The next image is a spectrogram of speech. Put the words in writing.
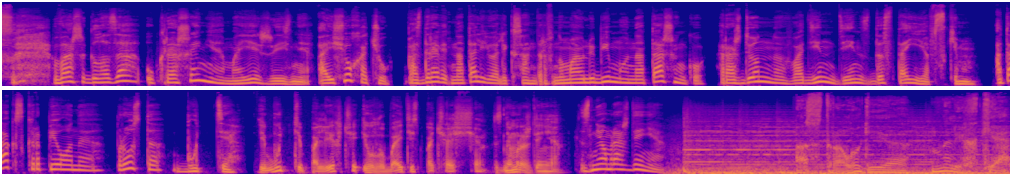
Ваши глаза — украшение моей жизни. А еще хочу поздравить Наталью Александровну, мою любимую Наташеньку, рожденную в один день с Достоевским. А так, скорпионы, просто будьте. И будьте полегче и улыбайтесь почаще. С днем рождения! С днем рождения! Астрология налегке.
